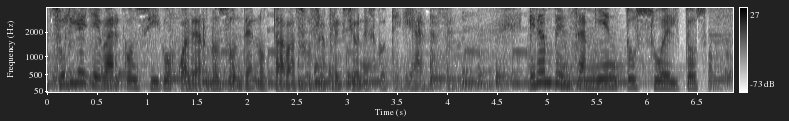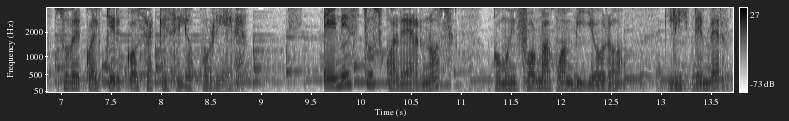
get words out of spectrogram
solía llevar consigo cuadernos donde anotaba sus reflexiones cotidianas. Eran pensamientos sueltos sobre cualquier cosa que se le ocurriera. En estos cuadernos, como informa Juan Villoro, Lichtenberg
